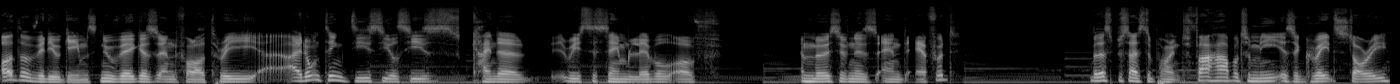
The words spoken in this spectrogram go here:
other video games, New Vegas and Fallout 3, I don't think these DLCs kind of reach the same level of immersiveness and effort. But that's besides the point. Far Harbor to me is a great story.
